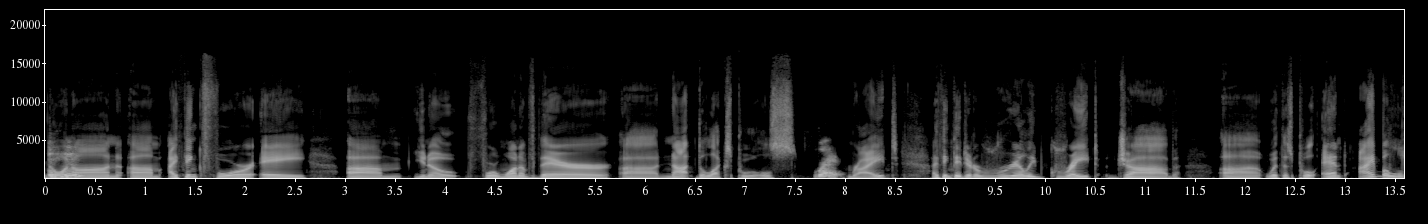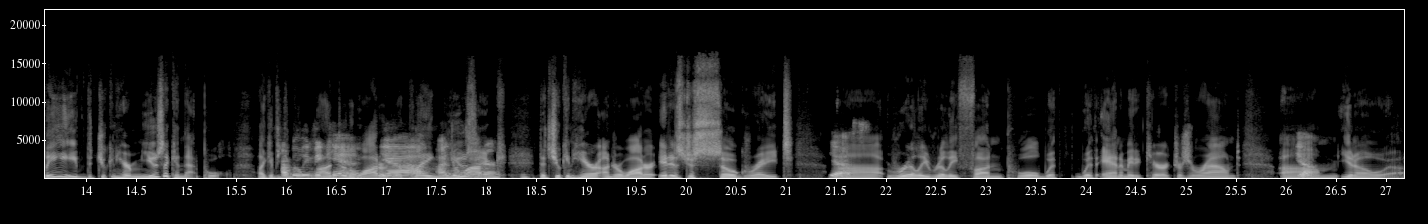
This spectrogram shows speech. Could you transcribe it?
going Mhm. on. Um, I think for a um, you know, for one of their uh, not deluxe pools, right. right? I think they did a really great job uh, with this pool, and I believe that you can hear music in that pool. Like if you I go believe you under the can. water, they're playing underwater. music that you can hear underwater. It is just so great. Yes. Uh, really, really fun pool with with animated characters around. Um, Yeah. You know,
